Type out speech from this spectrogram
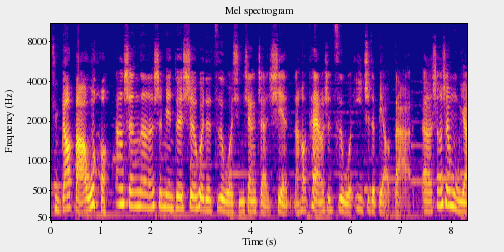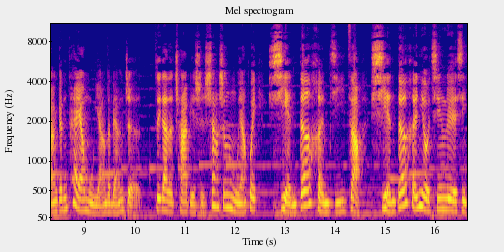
请不要打我。上升呢是面对社会的自我形象展现，然后太阳是自我意志的表达。呃，上升母羊跟太阳母羊的两者。最大的差别是，上升的母羊会显得很急躁，显得很有侵略性。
